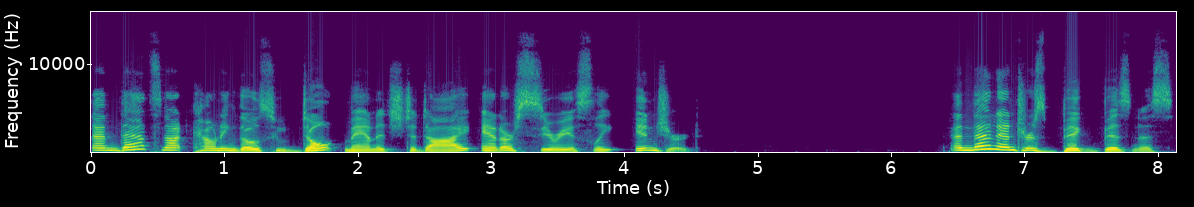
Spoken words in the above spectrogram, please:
and that's not counting those who don't manage to die and are seriously injured. And then enters big business.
